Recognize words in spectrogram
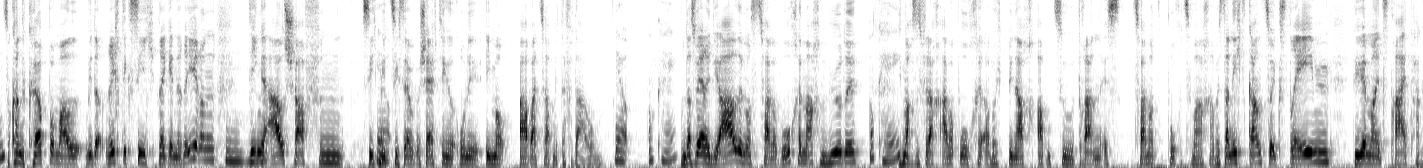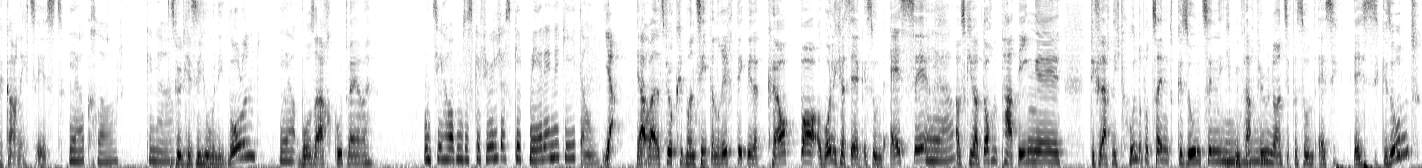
So kann der Körper mal wieder richtig sich regenerieren, Dinge ausschaffen, sich Ja. mit sich selber beschäftigen, ohne immer Arbeit zu haben mit der Verdauung. Ja, okay. Und das wäre ideal, wenn man es zweimal pro Woche machen würde. Okay. Ich mache es vielleicht einmal pro Woche, aber ich bin auch ab und zu dran, es zweimal pro Woche zu machen. Aber es ist dann nicht ganz so extrem, wie wenn man jetzt drei Tage gar nichts isst. Ja, klar. Genau. Das würde ich jetzt nicht unbedingt wollen, Ja. wo es auch gut wäre. Und Sie haben das Gefühl, das gibt mehr Energie dann? Ja, ja, Ja. weil es wirklich, man sieht dann richtig, wie der Körper, obwohl ich ja sehr gesund esse, Ja. aber es gibt halt doch ein paar Dinge, die vielleicht nicht 100% gesund sind. Ich bin Mhm. vielleicht 95% esse, esse gesund.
